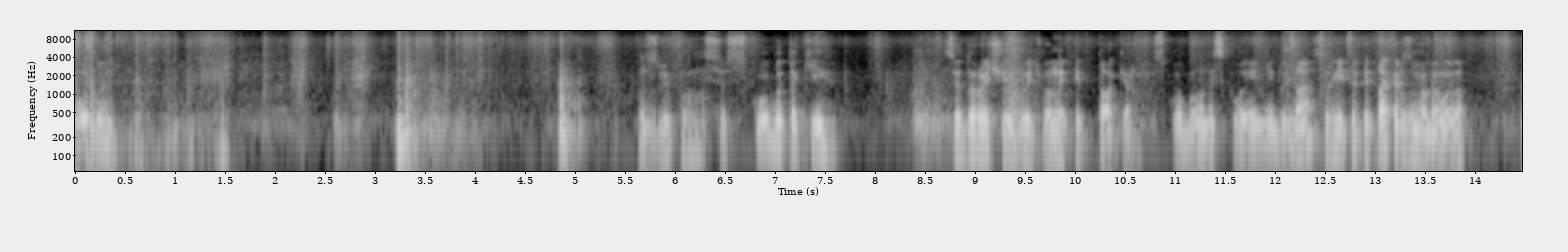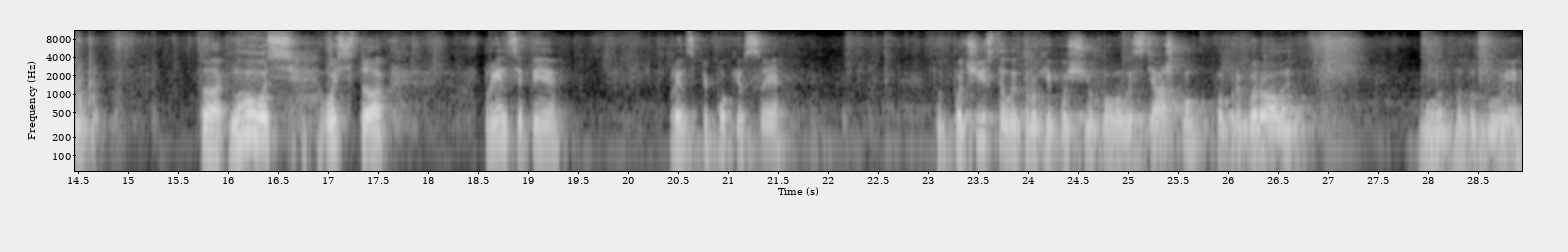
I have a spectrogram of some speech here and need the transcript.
Скоби. Позліпалися скоби такі. Це, до речі, йдуть вони під такер. Скоби вони склеєні йдуть, да? Сергій, це під такер замовляли, да? Так, ну ось, ось так. В принципі, в принципі, поки все. Тут почистили, трохи пощухували стяжку, поприбирали. От, бо тут були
